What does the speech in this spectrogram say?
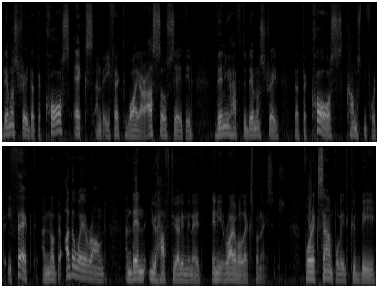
demonstrate that the cause X and the effect Y are associated. Then you have to demonstrate that the cause comes before the effect and not the other way around. And then you have to eliminate any rival explanations. For example, it could be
